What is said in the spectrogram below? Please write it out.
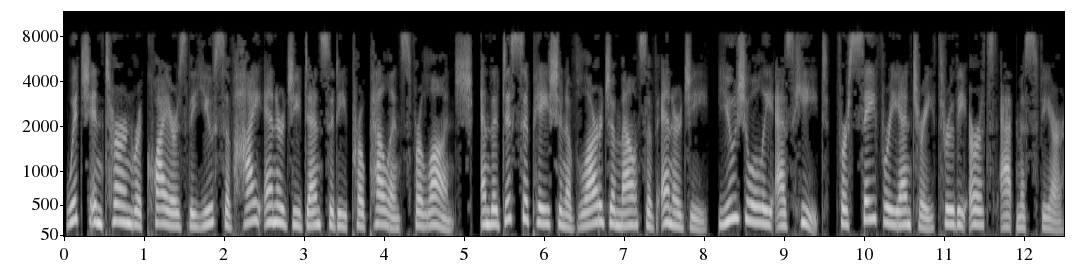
which in turn requires the use of high-energy density propellants for launch, and the dissipation of large amounts of energy, usually as heat, for safe re-entry through the Earth's atmosphere.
